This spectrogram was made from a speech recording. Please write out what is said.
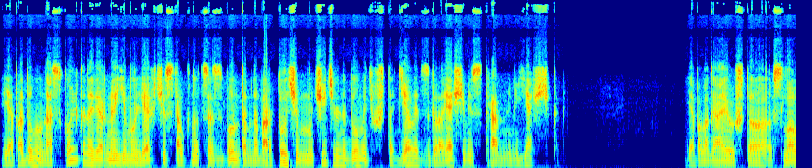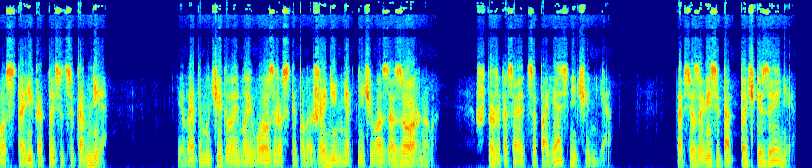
Я подумал, насколько, наверное, ему легче столкнуться с бунтом на борту, чем мучительно думать, что делать с говорящими странными ящиками. Я полагаю, что слово «старик» относится ко мне — и в этом, учитывая мой возраст и положение, нет ничего зазорного. Что же касается поясничения, то все зависит от точки зрения.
